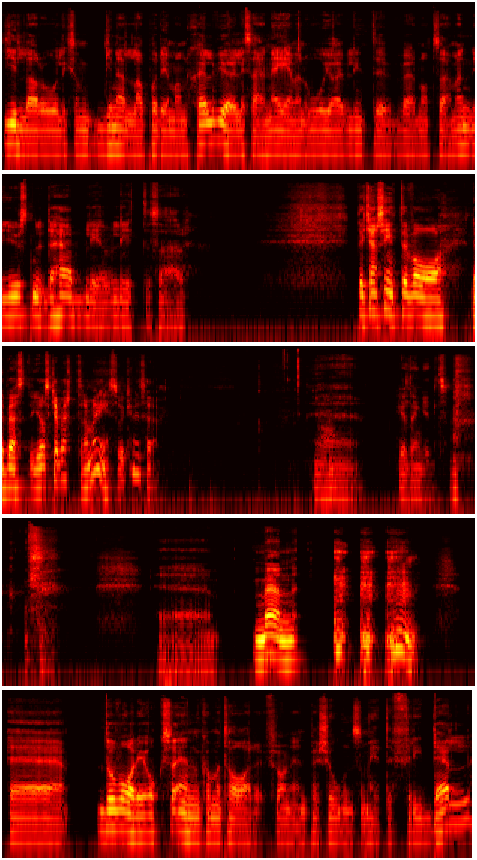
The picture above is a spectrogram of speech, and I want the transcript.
gillar att liksom gnälla på det man själv gör eller så här nej men åh jag är väl inte värd något så här. Men just nu det här blev lite så här. Det kanske inte var det bästa, jag ska bättra mig så kan vi säga. Eh, Helt enkelt. Eh, Men eh, Då var det också en kommentar från en person som heter Fridell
